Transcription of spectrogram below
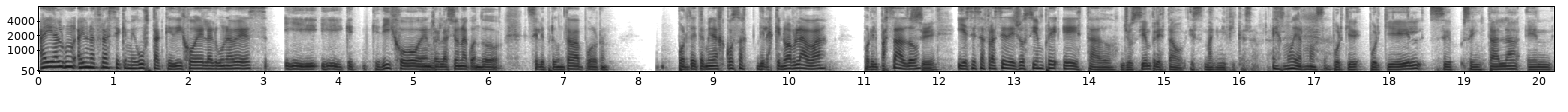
Hay, algún, hay una frase que me gusta que dijo él alguna vez y, y que, que dijo en relación a cuando se le preguntaba por, por determinadas cosas de las que no hablaba, por el pasado, sí. y es esa frase de yo siempre he estado. Yo siempre he estado. Es magnífica esa frase. Es muy hermosa. Porque, porque él se, se instala en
